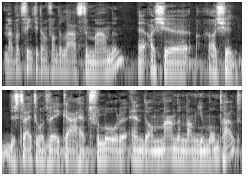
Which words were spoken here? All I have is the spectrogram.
Maar wat vind je dan van de laatste maanden? Als je, als je de strijd om het WK hebt verloren en dan maandenlang je mond houdt.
